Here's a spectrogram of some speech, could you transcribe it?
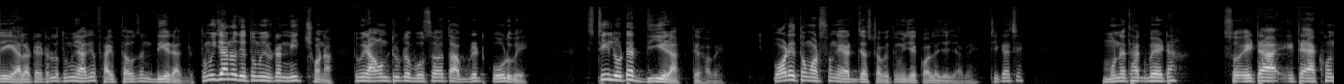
যেই অ্যালটেড হলো, তুমি আগে ফাইভ থাউজেন্ড দিয়ে রাখবে। তুমি জানো যে তুমি ওটা নিচ্ছ না, তুমি রাউন্ড টুতে বসে হয়তো আপগ্রেড করবে। স্টিল ওটা দিয়ে রাখতে হবে। পরে তোমার সঙ্গে অ্যাডজাস্ট হবে, তুমি যে কলেজে যাবে, ঠিক আছে? মনে থাকবে এটা? সো এটা এটা এখন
